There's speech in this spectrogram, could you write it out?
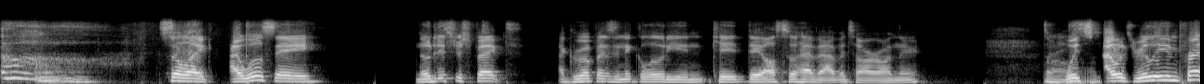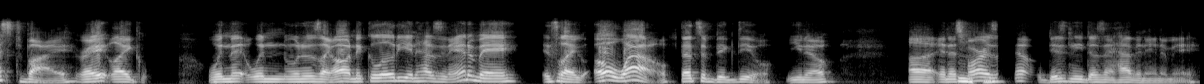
Oh. So like I will say, no disrespect. I grew up as a Nickelodeon kid. They also have Avatar on there, which I was really impressed by. Right, like when the, when when it was like, oh, Nickelodeon has an anime. It's like, oh wow, that's a big deal, you know. Uh, and as far as I know, Disney doesn't have an anime.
